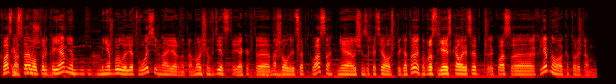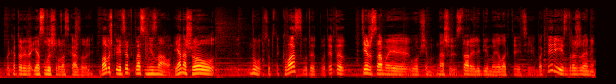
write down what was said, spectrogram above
квас настаивал только я. Мне, А. мне было лет 8, наверное, там, ну, в общем, в детстве. Я как-то нашел рецепт кваса. Мне очень захотелось приготовить. Ну, просто я искал рецепт э, кваса хлебного, который там, про который я слышал, рассказывали. Бабушка рецепт кваса не знала. Я нашел ну, собственно, квас вот этот вот, это те же самые, в общем, наши старые любимые лакты эти бактерии с дрожжами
